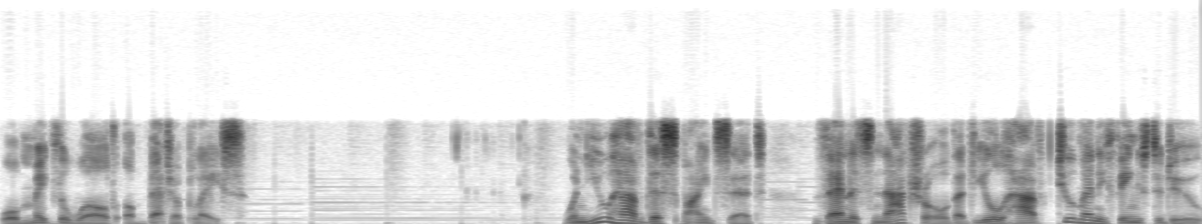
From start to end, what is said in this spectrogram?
will make the world a better place. When you have this mindset, then it's natural that you'll have too many things to do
